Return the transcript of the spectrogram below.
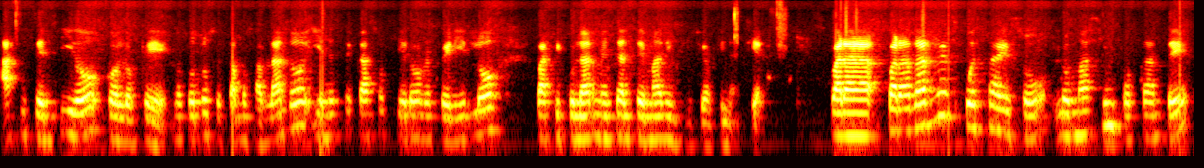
hace sentido con lo que nosotros estamos hablando y en este caso quiero referirlo particularmente al tema de inclusión financiera. Para, para dar respuesta a eso, lo más importante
